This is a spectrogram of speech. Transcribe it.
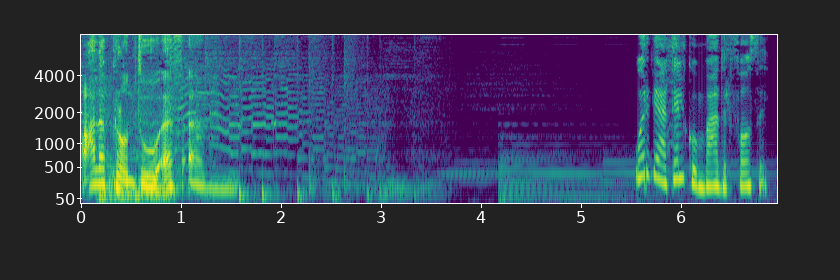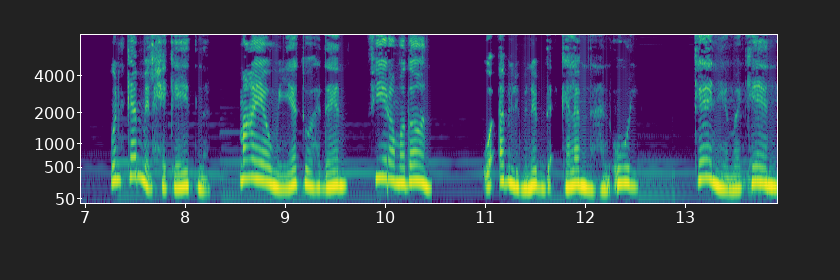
على برونتو أف إم. ورجعت لكم بعد الفاصل ونكمل حكايتنا مع يوميات وهدان في رمضان. وقبل ما نبدأ كلامنا هنقول كان يا مكان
